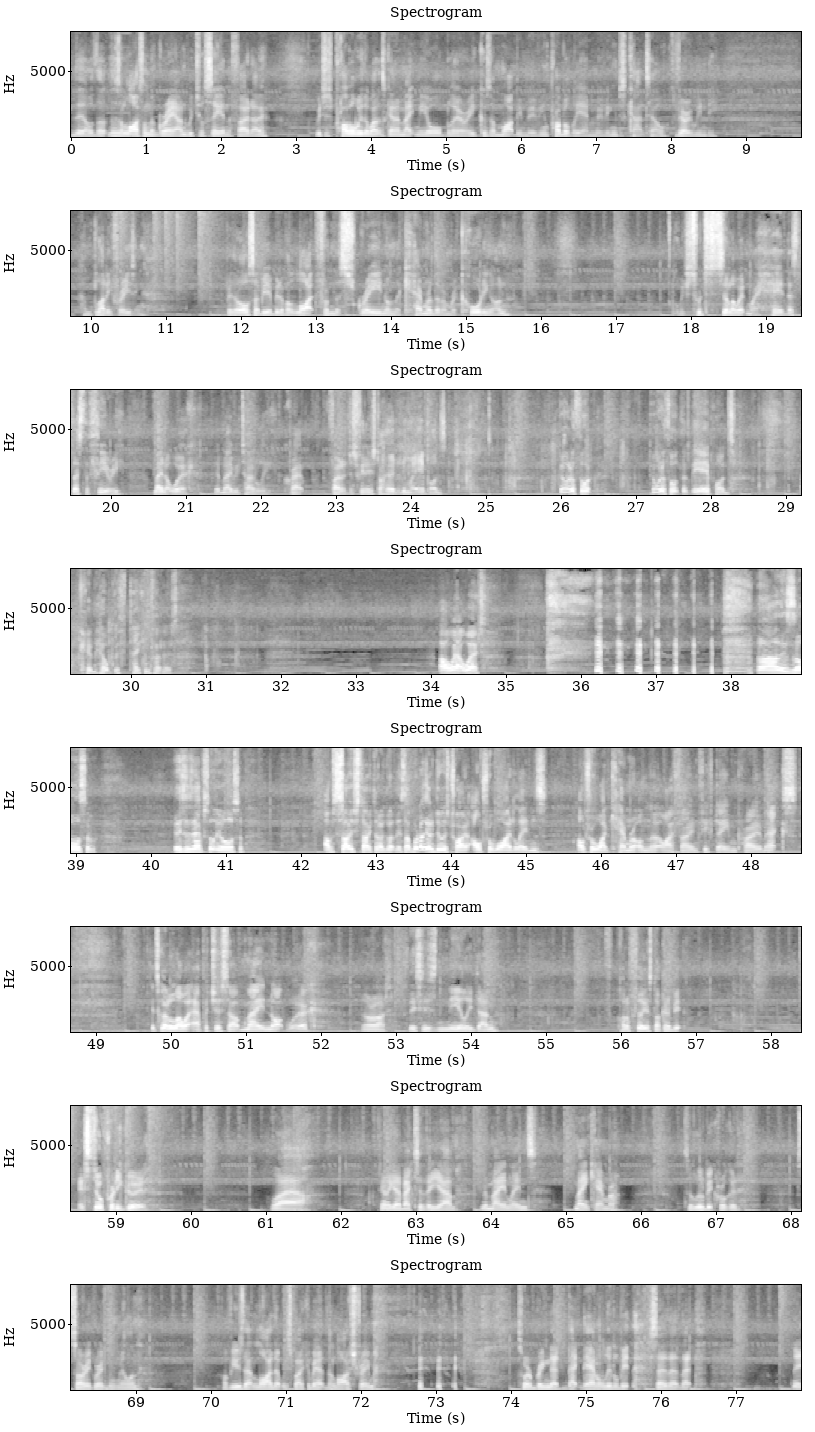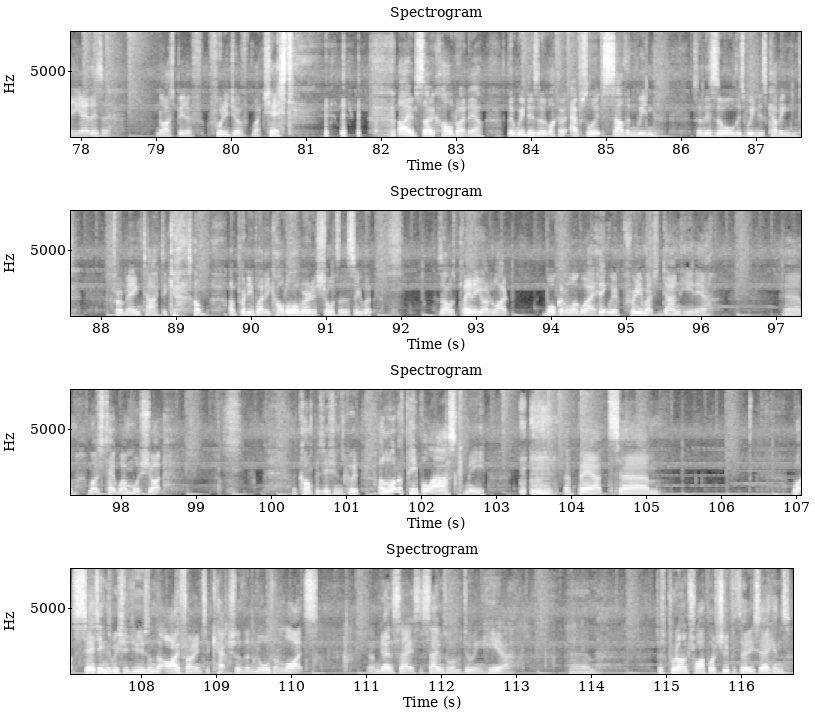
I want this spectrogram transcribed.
there's a light on the ground, which you'll see in the photo, which is probably the one that's gonna make me all blurry because I might be moving, probably am moving, just can't tell. It's very windy. I'm bloody freezing but there'll also be a bit of a light from the screen on the camera that I'm recording on, which should silhouette my head. That's, that's the theory. May not work. It may be totally crap. Photo just finished. I heard it in my AirPods. Who would have thought? Who would have thought that the AirPods can help with taking photos? Oh wow, it worked. oh, this is awesome. This is absolutely awesome. I'm so stoked that I got this. What I'm going to do is try an ultra wide lens, ultra wide camera on the iPhone 15 Pro Max. It's got a lower aperture, so it may not work. All right, this is nearly done. I got a feeling it's not going to be. It's still pretty good. Wow. I'm to go back to the um, the main lens, main camera. It's a little bit crooked. Sorry, Greg McMillan. I've used that line that we spoke about in the live stream. Just want to bring that back down a little bit so that that, there you go, there's a nice bit of footage of my chest. I am so cold right now. The wind is like an absolute southern wind. So this is all this wind is coming from Antarctica. I'm, I'm pretty bloody cold. All I'm wearing is shorts and a singlet. So I was planning on like walking a long way. I think we're pretty much done here now. Um, might just take one more shot the composition's good. A lot of people ask me about um, what settings we should use on the iPhone to capture the northern lights. And I'm going to say it's the same as what I'm doing here. Um, just put on a tripod, shoot for 30 seconds,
